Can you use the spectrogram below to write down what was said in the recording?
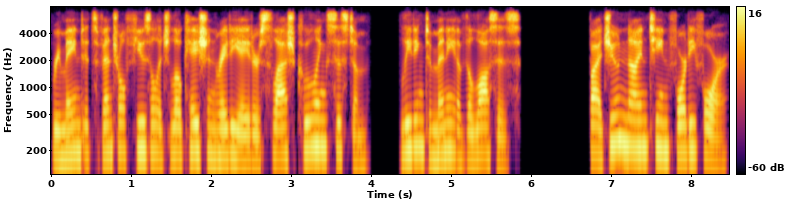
remained its ventral fuselage location radiator slash cooling system, leading to many of the losses. By June 1944,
